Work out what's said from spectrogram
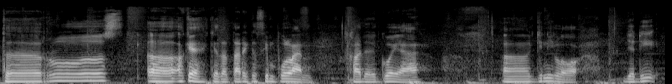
Terus eh, Oke kita tarik kesimpulan. Kalau dari gue ya eh, Gini loh. Jadi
